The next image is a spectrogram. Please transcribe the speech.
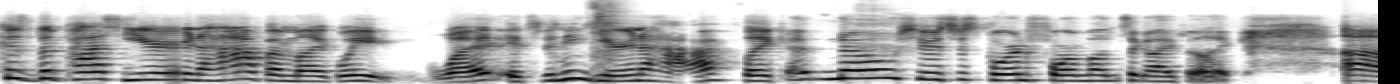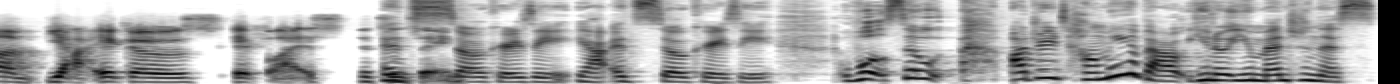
Because the past year and a half, I'm like, wait, what? It's been a year and a half? Like, uh, no, she was just born four months ago, I feel like. Um, yeah, it goes, it flies. It's, it's insane. so crazy. Yeah, it's so crazy. Well, so Audrey, tell me about, you know, you mentioned this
